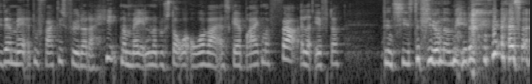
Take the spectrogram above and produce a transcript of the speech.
det der med, at du faktisk føler dig helt normal, når du står og overvejer, skal jeg brække mig før eller efter den sidste 400 meter? altså.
